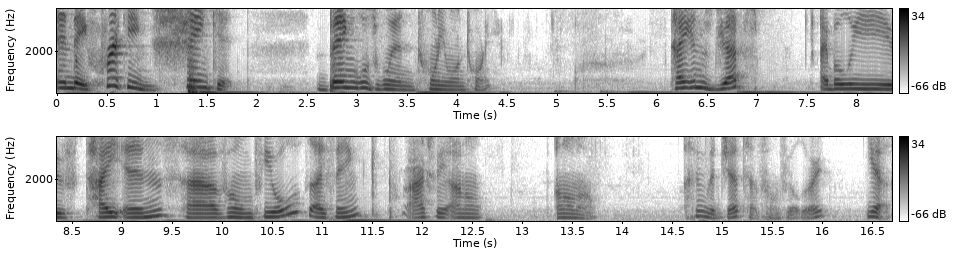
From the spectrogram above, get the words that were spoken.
and they freaking shank it. Bengals win 21 20. Titans Jets. I believe Titans have home field. I think. Actually, I don't. I don't know. I think the Jets have home field, right? Yeah.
